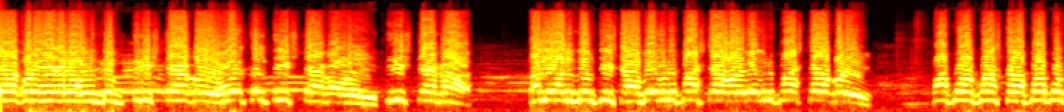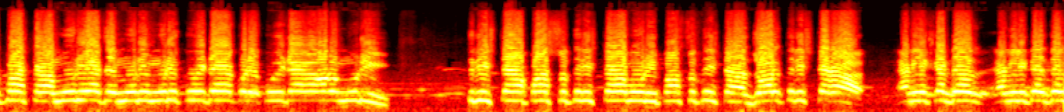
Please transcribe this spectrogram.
টাকা করে হয়ে গেল আলুর দম তিরিশ টাকা করে হোলসেল তিরিশ টাকা করে, তিরিশ টাকা। খালি আলুর দম তিরিশ টাকা, বেগুনি পাঁচ টাকা করে, বেগুনি পাঁচ টাকা করে। পাঁপড় পাঁচ টাকা, পাঁপড় পাঁচ টাকা, মুড়ি আছে, মুড়ি মুড়ি কুড়ি টাকা করে, কুড়ি টাকা করে মুড়ি। তিরিশ টাকা, পাঁচশো তিরিশ টাকা মুড়ি, পাঁচশো তিরিশ টাকা, জল তিরিশ টাকা, এক লিটার জল এক লিটার জল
